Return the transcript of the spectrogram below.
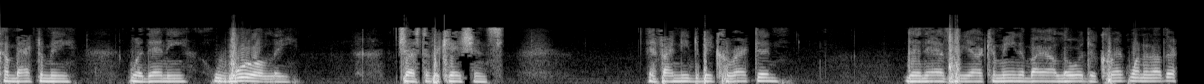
come back to me with any worldly justifications. If I need to be corrected, then as we are commanded by our Lord to correct one another,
